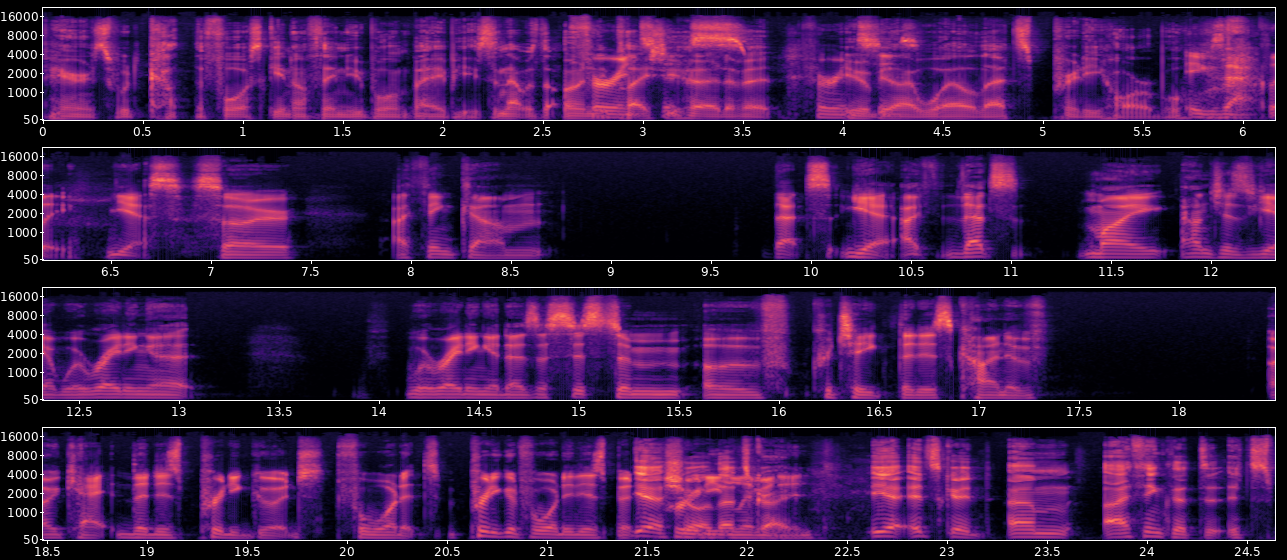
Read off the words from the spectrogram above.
parents would cut the foreskin off their newborn babies and that was the only For place you heard of it, For you would be like, well, that's pretty horrible. Exactly. Yes. So I think um, that's yeah. I, that's my hunch is yeah. We're rating it. We're rating it as a system of critique that is kind of okay. That is pretty good for what it's pretty good for what it is, but yeah, sure, pretty that's limited. great. Yeah, it's good. Um, I think that its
